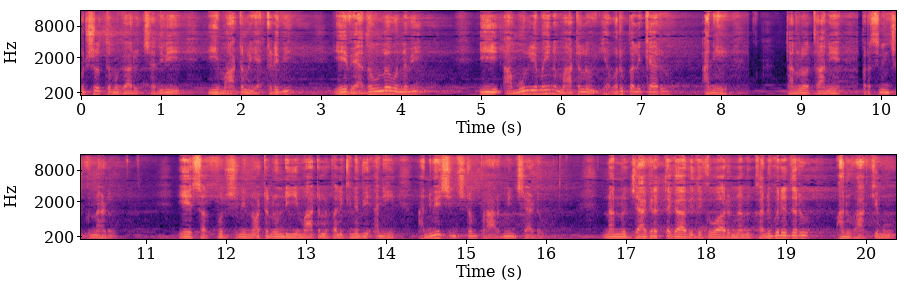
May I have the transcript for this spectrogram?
పురుషోత్తమ గారు చదివి ఈ మాటలు ఎక్కడివి? ఏ వేదంలో ఉన్నవి? ఈ అమూల్యమైన మాటలు ఎవరు పలికారు? అని తనలో తానే ప్రశ్నించుకున్నాడు. ఏ సత్పురుషుని నోట నుండి ఈ మాటలు పలికినవి అని అన్వేషించడం ప్రారంభించాడు. నన్ను జాగ్రత్తగా వెదుకువారు నన్ను కనుగొనెదరు అను వాక్యము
